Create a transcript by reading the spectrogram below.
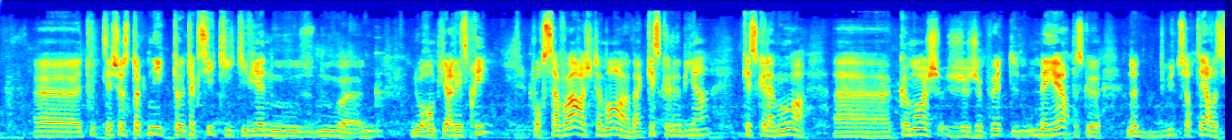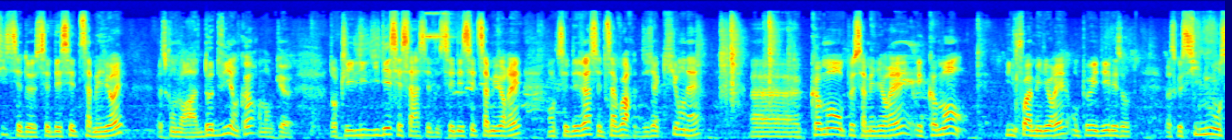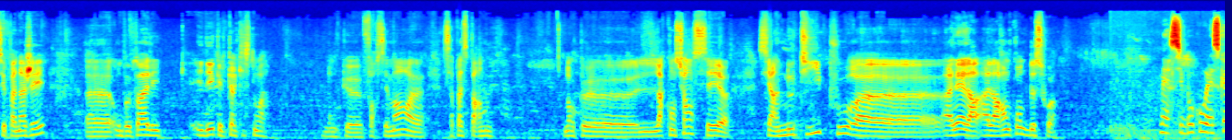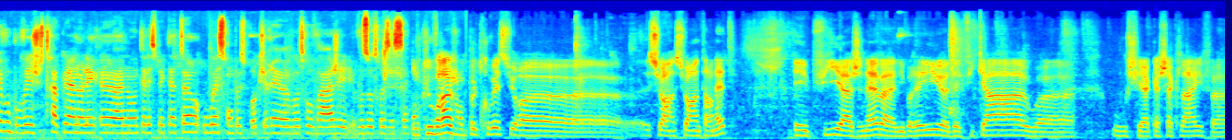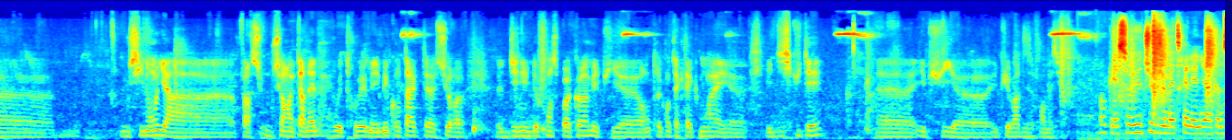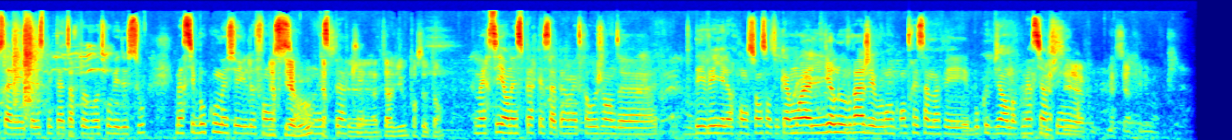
euh, toutes les choses toxiques qui, viennent nous, nous, euh, remplir l'esprit pour savoir justement bah, qu'est-ce que le bien, qu'est-ce que l'amour, comment je, peux être meilleur, parce que notre but sur Terre aussi, c'est d'essayer de, s'améliorer, parce qu'on aura d'autres vies encore. Donc, donc l'idée c'est ça, c'est d'essayer de, s'améliorer. Donc c'est déjà c'est de savoir déjà qui on est, euh, comment on peut s'améliorer et comment une fois amélioré on peut aider les autres. Parce que si nous on ne sait pas nager, euh, on ne peut pas aller aider quelqu'un qui se noie. Donc euh, forcément ça passe par nous. Donc la conscience c'est c'est un outil pour aller à la rencontre de soi. Merci beaucoup. Est-ce que vous pouvez juste rappeler à nos, euh, téléspectateurs où est-ce qu'on peut se procurer euh, votre ouvrage et vos autres essais? Donc l'ouvrage, on peut le trouver sur, euh, sur, Internet. Et puis à Genève, à la librairie Delphica ou, ou chez Akashak Life. ou sinon, il y a, enfin, sur, sur Internet, vous pouvez trouver mes, contacts sur jenildefrance.com et puis entrer en contact avec moi et discuter. Et, puis, et puis avoir des informations. Ok, sur YouTube, je mettrai les liens comme ça, les téléspectateurs peuvent retrouver dessous. Merci beaucoup, Monsieur Ile-de-France. Merci à vous on pour cette euh, interview, pour ce temps. Merci, on espère que ça permettra aux gens d'éveiller leur conscience. En tout cas, moi, lire l'ouvrage et vous rencontrer, ça m'a fait beaucoup de bien. Donc, merci infiniment. Merci à vous. Merci infiniment.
